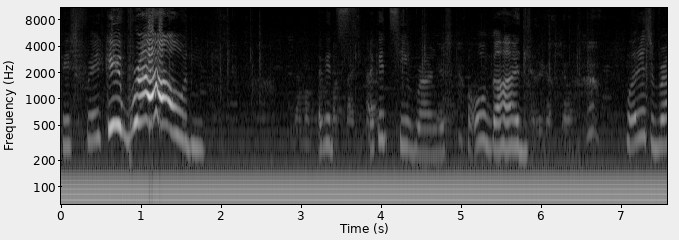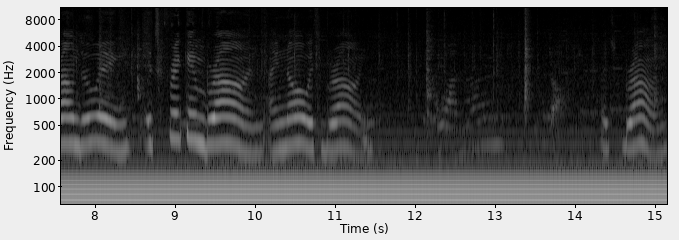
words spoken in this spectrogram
It's freaking brown. I s- I could see brown just. Oh God. What is brown doing? It's freaking brown. I know it's brown. It's brown.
